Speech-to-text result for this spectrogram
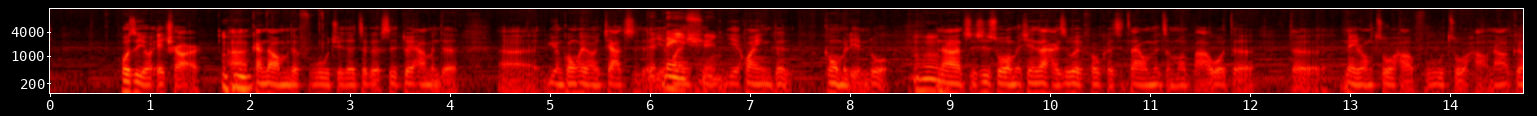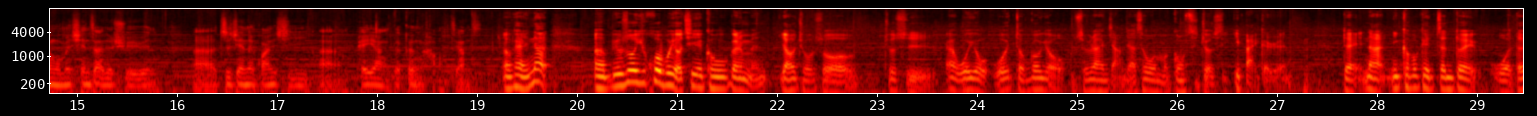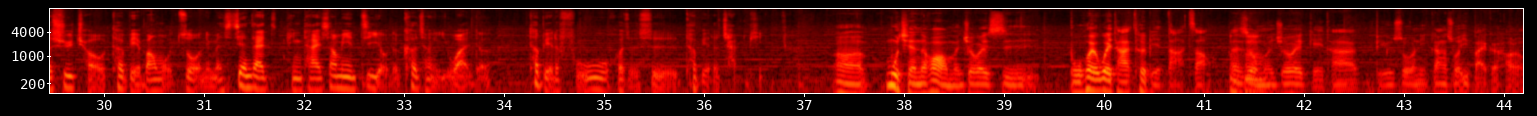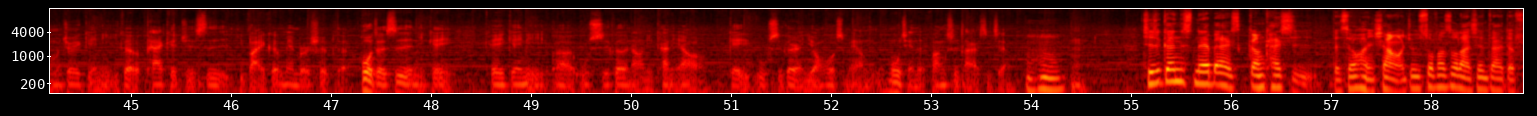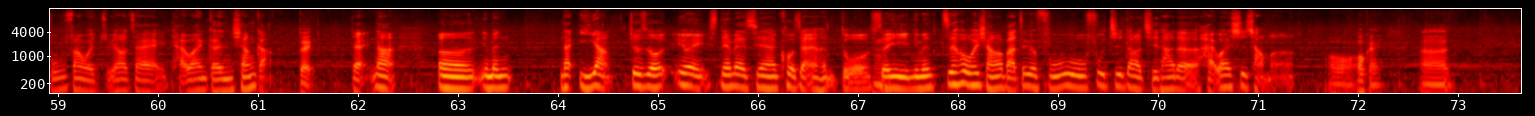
或者有 HR 啊、嗯呃，看到我们的服务，觉得这个是对他们的呃员工会有价值的，也欢迎也欢迎的跟我们联络。嗯。那只是说我们现在还是会 focus 在我们怎么把我的的内容做好，服务做好，然后跟我们现在的学员呃之间的关系呃培养的更好，这样子。OK，那。呃，比如说会不会有企业客户跟你们要求说，就是，哎、呃，我有我总共有随便来讲，假设我们公司就是一百个人，对，那你可不可以针对我的需求，特别帮我做你们现在平台上面既有的课程以外的特别的服务或者是特别的产品？呃，目前的话，我们就会是不会为他特别打造，但是我们就会给他，比如说你刚刚说一百个好了，我们就会给你一个 package 是一百个 membership 的，或者是你可以。可以给你呃五十个，然后你看你要给五十个人用或什么样子。目前的方式大概是这样。嗯哼，嗯，其实跟 SnapX 刚开始的时候很像哦，就是 SofaSola 现在的服务范围主要在台湾跟香港。对对，那呃你们那一样，就是说因为 SnapX 现在扩展很多，嗯，所以你们之后会想要把这个服务复制到其他的海外市场吗？哦，oh，OK，呃。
